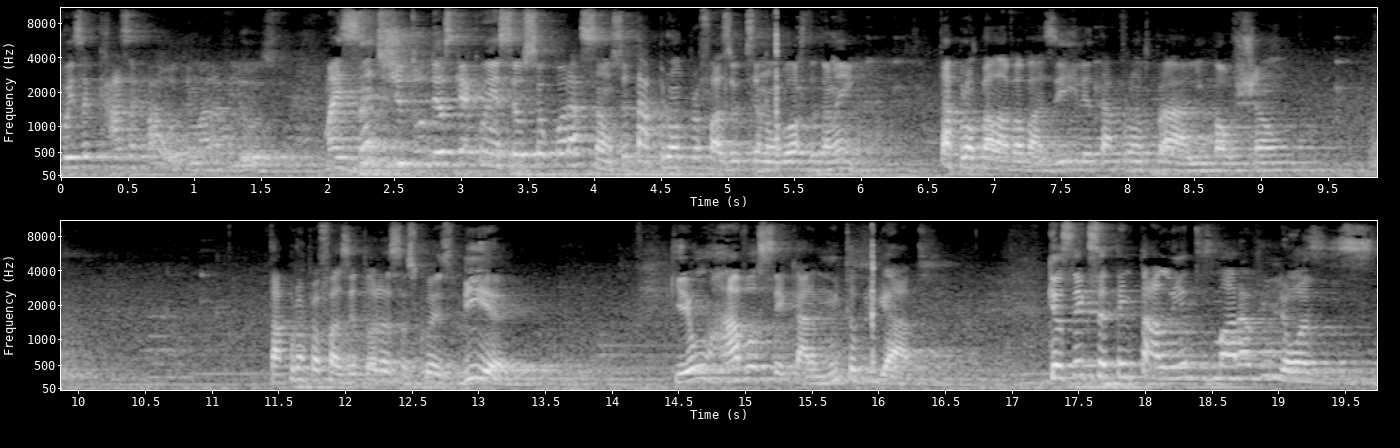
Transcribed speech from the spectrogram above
coisa casa com a outra, é maravilhoso. Mas antes de tudo, Deus quer conhecer o seu coração. Você está pronto para fazer o que você não gosta também? Está pronto para lavar vasilha? Está pronto para limpar o chão? Está pronto para fazer todas essas coisas? Bia, queria honrar você, cara. Muito obrigado. Porque eu sei que você tem talentos maravilhosos.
